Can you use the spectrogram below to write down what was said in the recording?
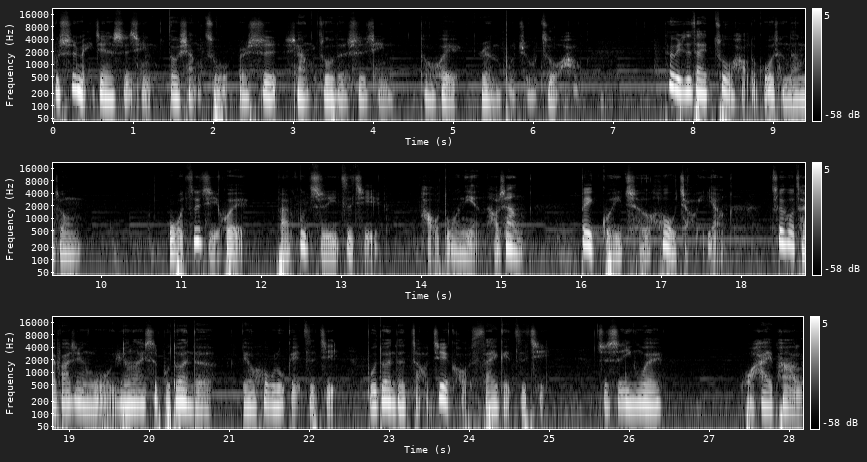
不是每件事情都想做，而是想做的事情都会忍不住做好。特别是在做好的过程当中，我自己会反复质疑自己好多年，好像被鬼扯后脚一样。最后才发现，我原来是不断的留后路给自己，不断的找借口塞给自己，只是因为我害怕了。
